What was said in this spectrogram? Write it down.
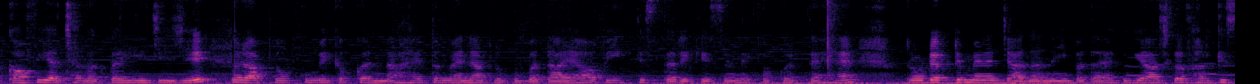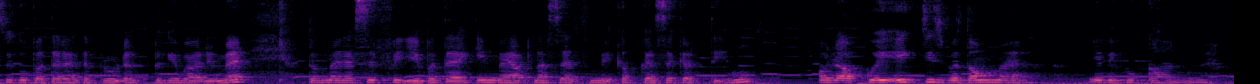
काफ़ी अच्छा लगता है ये चीज़ें। अगर आप लोग को मेकअप करना है तो मैंने आप लोग को बताया अभी किस तरीके से मेकअप करते हैं। प्रोडक्ट मैंने ज़्यादा नहीं बताया, क्योंकि आजकल हर किसी को पता रहता है प्रोडक्ट के बारे में। तो मैंने सिर्फ़ ये बताया कि मैं अपना सेल्फ मेकअप कैसे करती हूँ। और आपको एक चीज़ बताऊँ मैं? ये देखो कान में।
